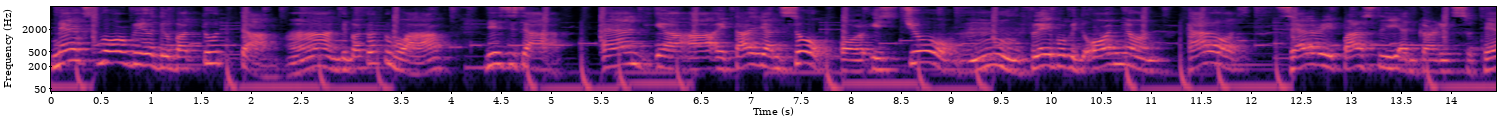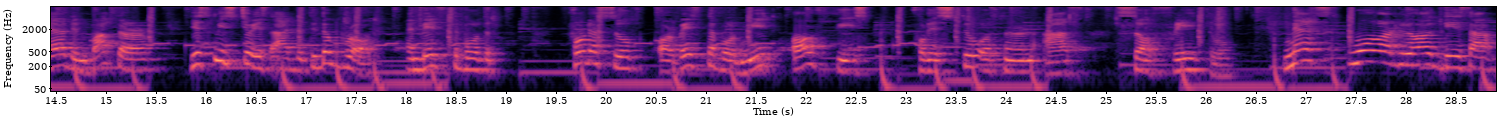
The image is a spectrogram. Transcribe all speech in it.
Next word will the batuta. Ah, the batuta. This is a and uh, Italian soup or stew, mm, flavored with onion, carrots, celery, parsley, and garlic sauteed in butter. This mixture is added to the broth and vegetable for the soup or vegetable meat or fish for the stew also known as sofrito. Next word we have this uh,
